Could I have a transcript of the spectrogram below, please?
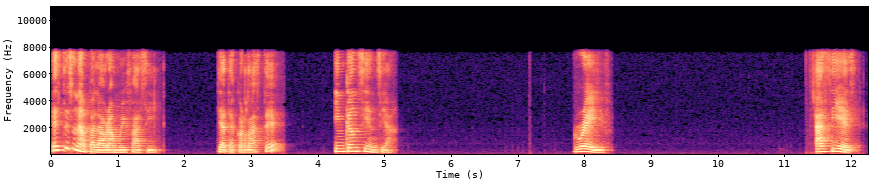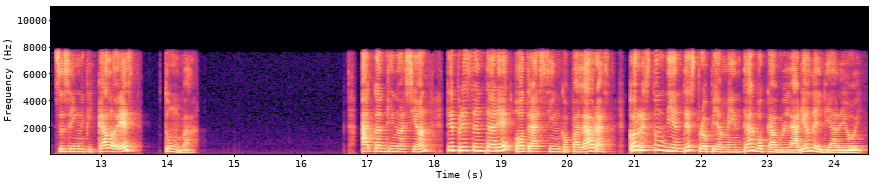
Esta es una palabra muy fácil. ¿Ya te acordaste? Inconsciencia. grave. Así es, su significado es tumba. A continuación, te presentaré otras cinco palabras correspondientes propiamente al vocabulario del día de hoy.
